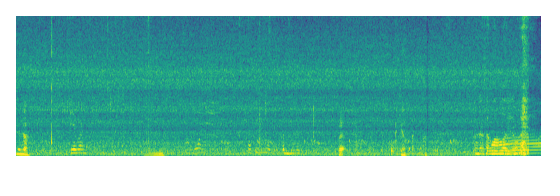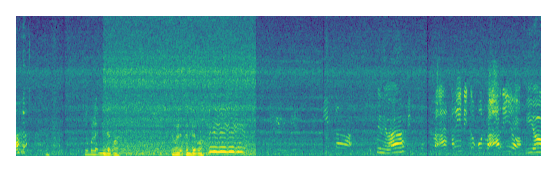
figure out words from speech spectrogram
Ya dah. iya bang tapi lebih tebal Ya, Pak. ada sanggup gua ya. Coba lihat ngedep ah. Coba lihat kedep ah. Sini lah. Mbak Ari di kebun Mbak Ari ya. Iya.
